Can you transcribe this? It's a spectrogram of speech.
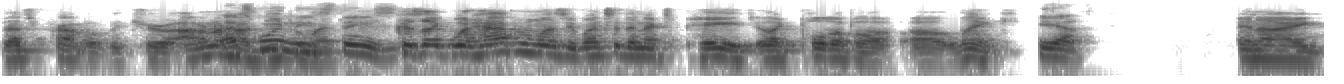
That's probably true. I don't know That's how deep it these went. things. Because like what happened was it went to the next page, it like pulled up a, a link, Yeah, and I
